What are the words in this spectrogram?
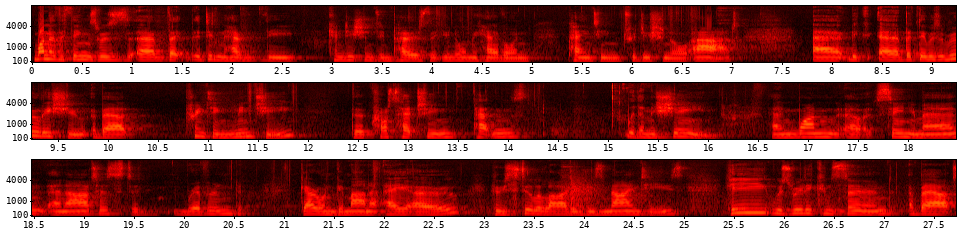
One of the things was um, that it didn't have the conditions imposed that you normally have on painting traditional art. Uh, uh, but there was a real issue about printing miny'tji, the cross-hatching patterns, with a machine. And one uh, senior man, an artist, a Reverend Gawirrin Gumana AO, who's still alive in his 90s, he was really concerned about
